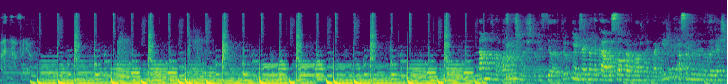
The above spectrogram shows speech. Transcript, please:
Она врет. Такая высокая, можно и пониже, особенно для подводящих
